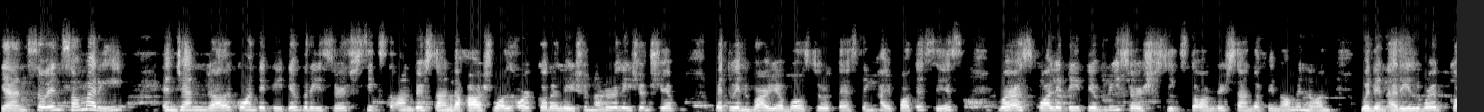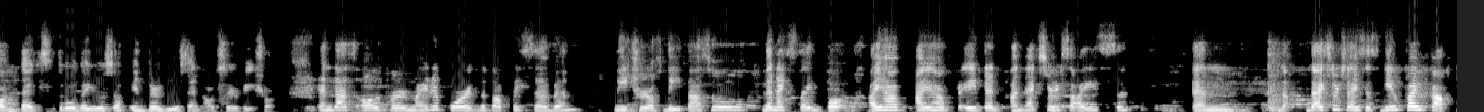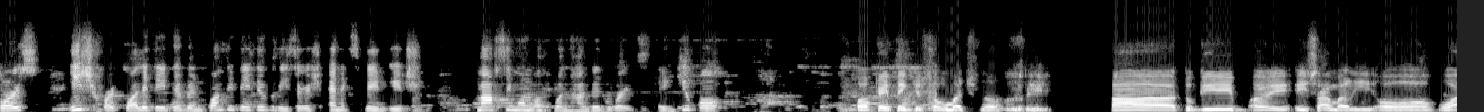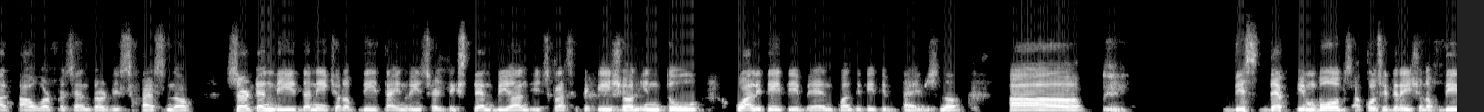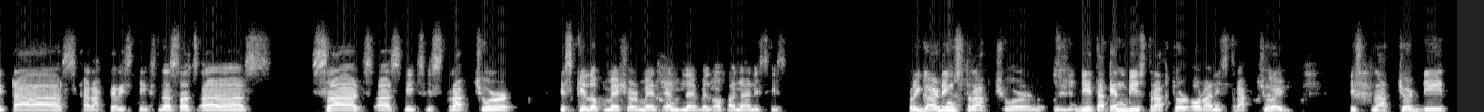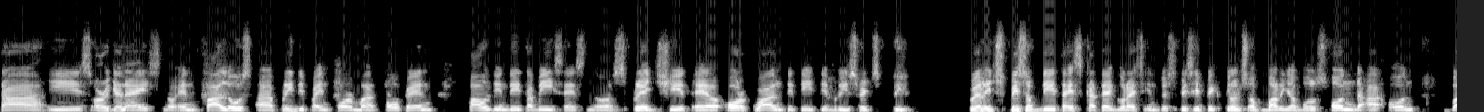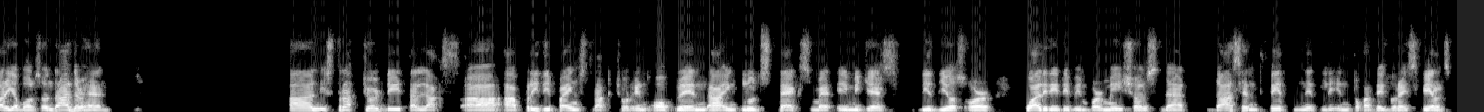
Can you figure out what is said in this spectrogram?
Yan. So in summary, in general, quantitative research seeks to understand the causal or correlational relationship between variables through testing hypotheses, whereas qualitative research seeks to understand the phenomenon within a real-world context through the use of interviews and observation. And that's all for my report, the topic seven, nature of data. So the next slide po, I have I have created an exercise and the, the exercises give five factors, each for qualitative and quantitative research, and explain each. Maximum of 100 words. Thank you po. Okay, thank you so much. No? Uh, to give a, a summary of what our presenter discussed, no? certainly the nature of data in research extend beyond its classification into qualitative and quantitative types. No? Uh, this depth involves a consideration of data's characteristics na such as such as its structure, skill of measurement, and level of analysis. Regarding structure, data can be structured or unstructured. Structured data is organized no, and follows a predefined format, often found in databases, no, spreadsheet, uh, or quantitative research where each piece of data is categorized into specific fields of variables on the on variables. On the other hand, unstructured data lacks uh, a predefined structure and often uh, includes text, images, videos, or qualitative informations that doesn't fit neatly into categorized fields.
